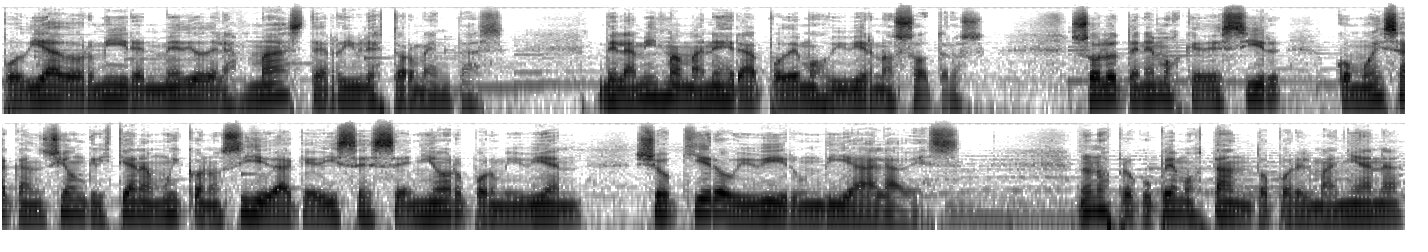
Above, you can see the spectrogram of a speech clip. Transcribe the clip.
podía dormir en medio de las más terribles tormentas. De la misma manera podemos vivir nosotros. Solo tenemos que decir, como esa canción cristiana muy conocida que dice, Señor, por mi bien, yo quiero vivir un día a la vez. No nos preocupemos tanto por el mañana,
